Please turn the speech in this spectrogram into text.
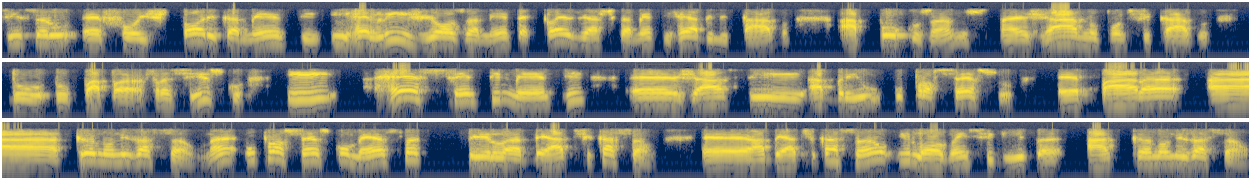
Cícero é, foi historicamente e religiosamente, eclesiasticamente reabilitado há poucos anos, né, já no pontificado do, do, Papa Francisco, e recentemente é, já se abriu o processo é, para a canonização. Né? O processo começa pela beatificação é, a beatificação e logo em seguida a canonização.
